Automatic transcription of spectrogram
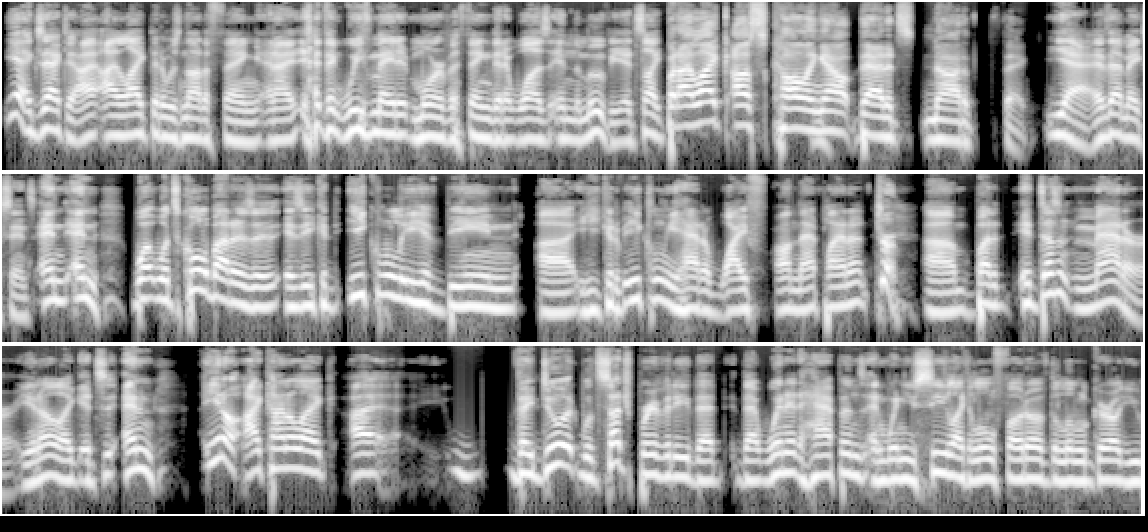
Yeah, exactly. I, I like that it was not a thing, and I, I think we've made it more of a thing than it was in the movie. It's like, But I like us calling out that it's not a thing. yeah, if that makes sense. And and what what's cool about it is is he could equally have been, uh, he could have equally had a wife on that planet. Sure. Um, but it, it doesn't matter, you know. Like it's and you know, I kind of like I. They do it with such brevity that that when it happens, and when you see like a little photo of the little girl, you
